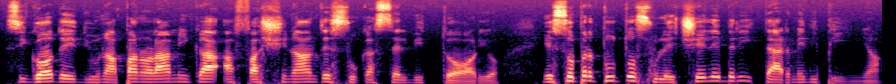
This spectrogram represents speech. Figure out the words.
si gode di una panoramica affascinante su Castel Vittorio e soprattutto sulle celebri terme di Pigna.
